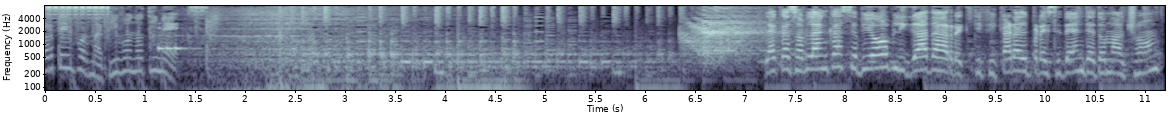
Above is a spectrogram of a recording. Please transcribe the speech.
corte informativo Notimex. La Casa Blanca se vio obligada a rectificar al presidente Donald Trump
